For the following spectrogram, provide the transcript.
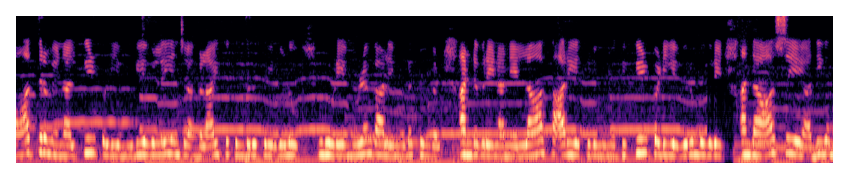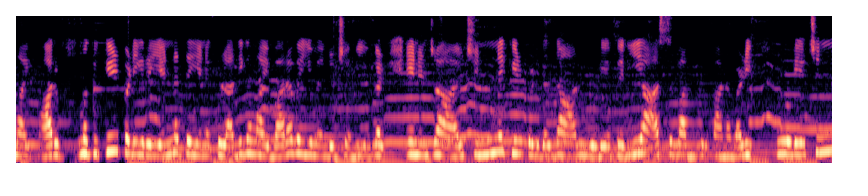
மாத்திரம் என்னால் கீழ்ப்படிய முடியவில்லை என்று அங்கலாய்த்து கொண்டிருக்கிறீர்களோ? உங்களுடைய முழங்காலை முடக்குங்கள். ஆண்டவரை நான் எல்லா காரியத்திலும் உமக்கு கீழ்ப்படிய விரும்புகிறேன். அந்த ஆசையை அதிகமாய் பாரும். உமக்கு கீழ்ப்படுகிற எண்ணத்தை எனக்குள் அதிகமாய் வரவையும் என்று செவியுங்கள் ஏனென்றால் சின்ன கீழ்ப்படிதல் தான் உங்களுடைய பெரிய ஆசிர்வாதத்திற்கான வழி. உங்களுடைய சின்ன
